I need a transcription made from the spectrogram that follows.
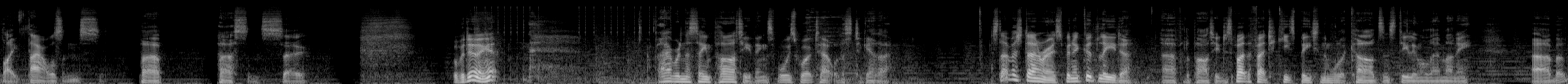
like thousands per person, so we'll be doing it. Glad we're in the same party, things have always worked out with us together. Stavish Danro has been a good leader uh, for the party, despite the fact he keeps beating them all at cards and stealing all their money. Uh, but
